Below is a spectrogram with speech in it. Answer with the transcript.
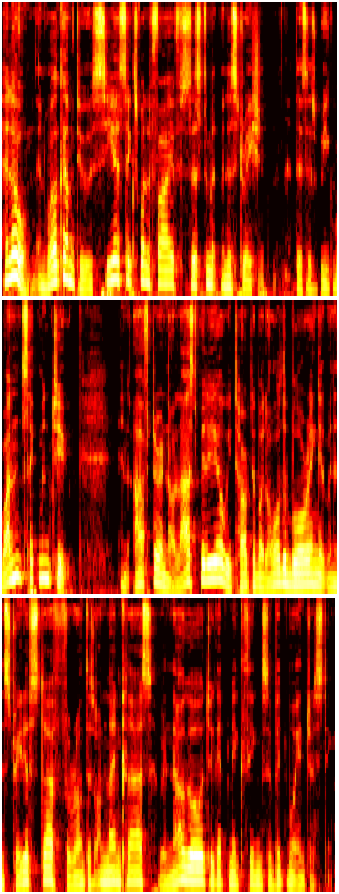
Hello, and welcome to CS615 System Administration. This is week 1, segment 2. And after in our last video we talked about all the boring administrative stuff around this online class, we'll now go to get make things a bit more interesting.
